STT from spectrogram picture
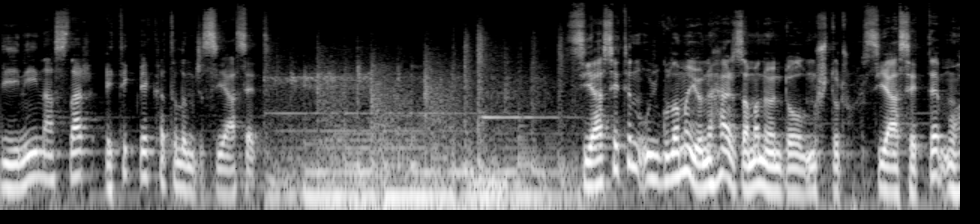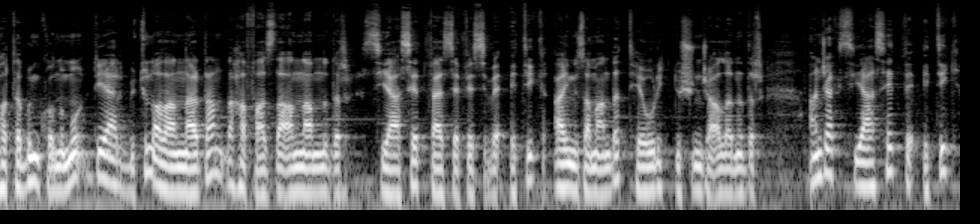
Dini Naslar, Etik ve Katılımcı Siyaset. Siyasetin uygulama yönü her zaman önde olmuştur. Siyasette muhatabın konumu diğer bütün alanlardan daha fazla anlamlıdır. Siyaset felsefesi ve etik aynı zamanda teorik düşünce alanıdır. Ancak siyaset ve etik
